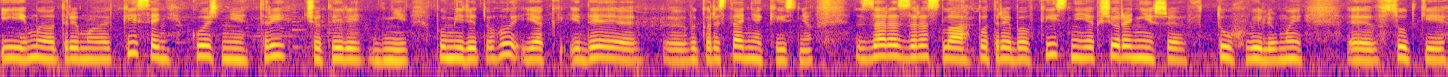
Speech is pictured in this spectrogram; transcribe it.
і ми отримуємо кисень кожні 3-4 дні по мірі того, як іде е, використання кисню. Зараз зросла потреба в кисні. Якщо раніше в ту хвилю ми е, в сутки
